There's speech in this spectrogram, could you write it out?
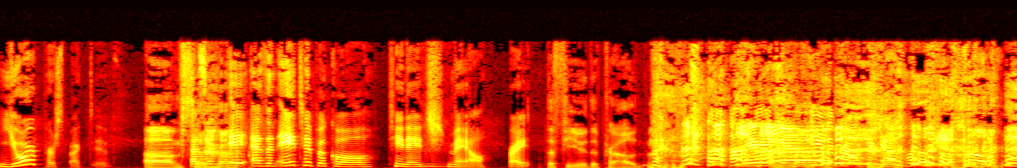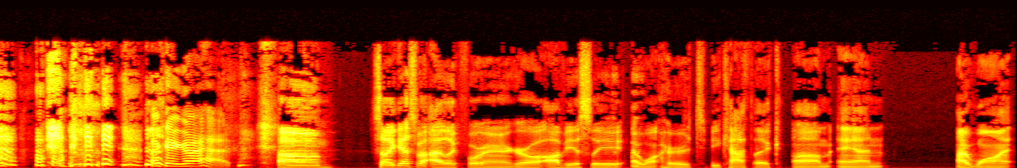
your perspective Um, so as an a, as an atypical teenage male, right? the few, the proud. There You're the proud Catholic. okay, go ahead. Um, so I guess what I look for in a girl, obviously, I want her to be Catholic. Um, and I want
